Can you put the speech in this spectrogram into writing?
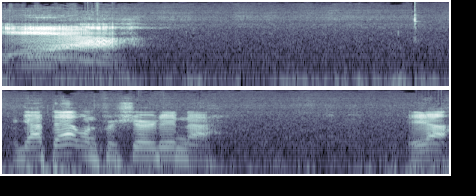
Yeah! I got that one for sure, didn't I? Yeah.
